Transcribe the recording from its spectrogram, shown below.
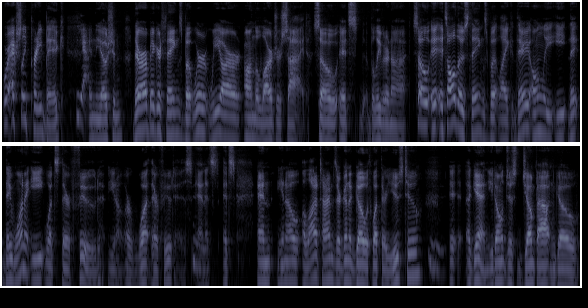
We're actually pretty big yeah. in the ocean. There are bigger things, but we're we are on the larger side. So it's believe it or not. So it, it's all those things, but like they only eat they they want to eat what's their food, you know, or what their food is, mm-hmm. and it's it's and you know a lot of times they're going to go with what they're used to. Mm-hmm. It, again, you don't just jump out and go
